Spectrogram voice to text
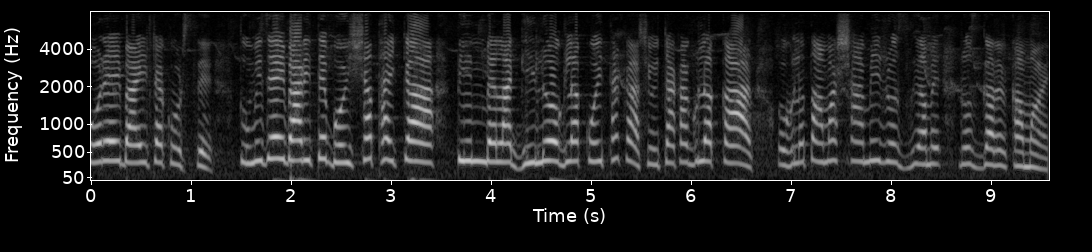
করে এই বাড়িটা করছে। তুমি যে এই বাড়িতে বৈশা থাইকা, তিন বেলা গিলো, ওগুলা কই থাকা? সেই টাকাগুলো কার? ওগুলো তো আমার স্বামীর রোজগারে রোজগারের কামাই।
